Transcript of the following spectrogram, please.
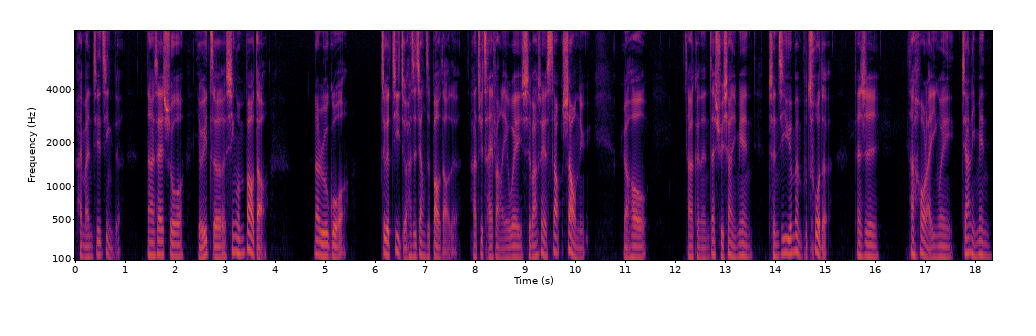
还蛮接近的。那在说有一则新闻报道，那如果这个记者他是这样子报道的，他去采访了一位十八岁的少少女，然后他可能在学校里面成绩原本不错的，但是他后来因为家里面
